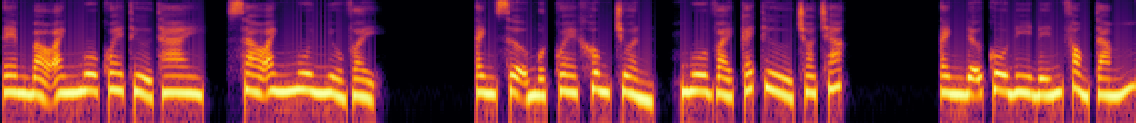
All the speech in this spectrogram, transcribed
Em bảo anh mua que thử thai, sao anh mua nhiều vậy? Anh sợ một que không chuẩn, mua vài cái thử cho chắc. Anh đỡ cô đi đến phòng tắm,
